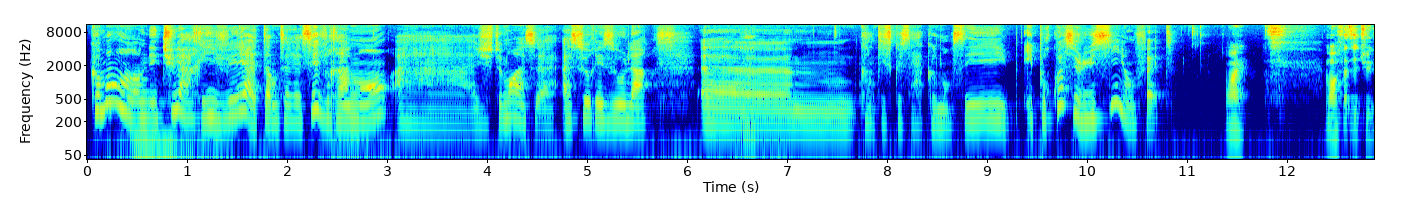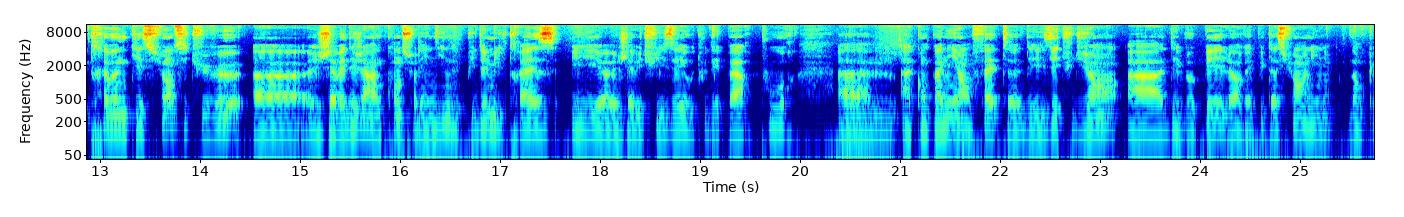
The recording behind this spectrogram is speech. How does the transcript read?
comment en es-tu arrivé à t'intéresser vraiment à justement à ce, réseau-là? Quand est-ce que ça a commencé? Et pourquoi celui-ci en fait? Ouais. En fait, c'est une très bonne question. Si tu veux, euh, j'avais déjà un compte sur LinkedIn depuis 2013 et euh, je l'avais utilisé au tout départ pour euh, accompagner en fait des étudiants à développer leur réputation en ligne. Donc,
